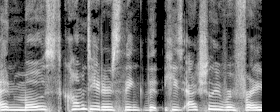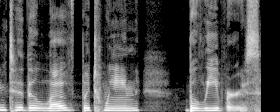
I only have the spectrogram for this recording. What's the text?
and most commentators think that he's actually referring to the love between believers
